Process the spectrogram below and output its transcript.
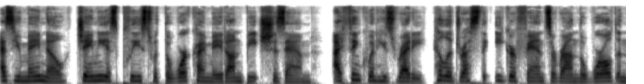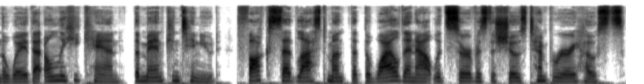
as you may know, Jamie is pleased with the work I made on Beat Shazam. I think when he's ready, he'll address the eager fans around the world in the way that only he can, the man continued. Fox said last month that the Wild 'N Out would serve as the show's temporary hosts,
